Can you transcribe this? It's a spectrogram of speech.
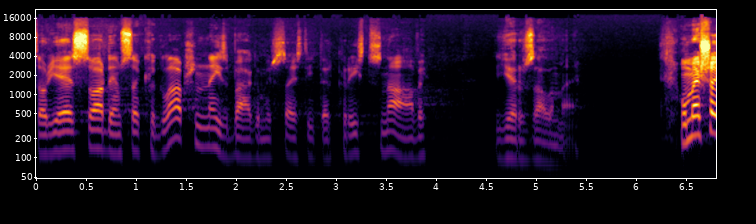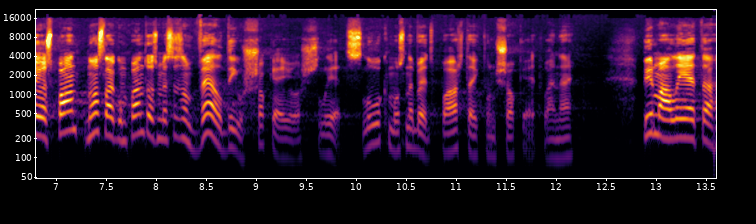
Caur Jēzus vārdiem saka, ka glābšana neizbēgami ir saistīta ar Kristus nāvi Jeruzalemē. Un mēs šajos pant, noslēguma pantos esam vēl divas šokējošas lietas. Lūk, mūs nebeidz pārsteigt un šokēt, vai ne? Pirmā lieta,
